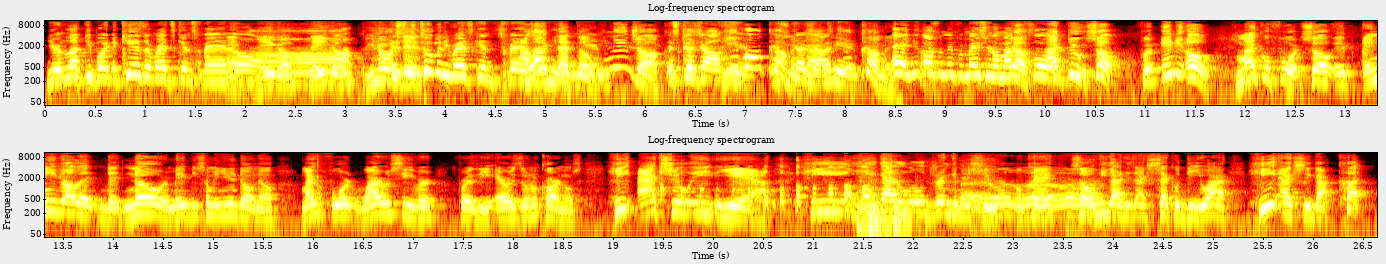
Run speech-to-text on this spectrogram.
you're lucky boy. The kid's a Redskins fan. Hey, there you go. There you go. You know what it's it just is. too many Redskins fans. I like that here, though. man. We need y'all. It's because y'all Keep here. on coming, it's because guys. y'all here. Keep coming. Hey, Keep you got some information on my Yo? I do. So for any oh Michael Floyd. So if any of y'all that, that know or maybe some of you don't know, Michael Floyd, wide receiver for the Arizona Cardinals. He actually, yeah, he he got a little drinking issue. Okay, so he got his second DUI. He actually got cut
